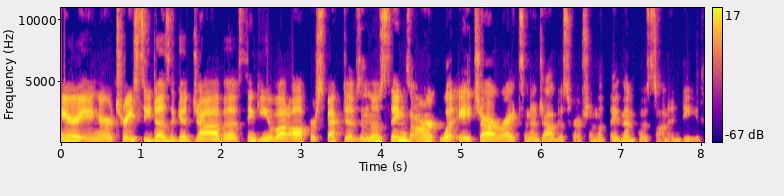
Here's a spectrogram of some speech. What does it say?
caring, or Tracy does a good job of thinking about all perspectives. And those things aren't what HR writes in a job description that they then post on Indeed.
